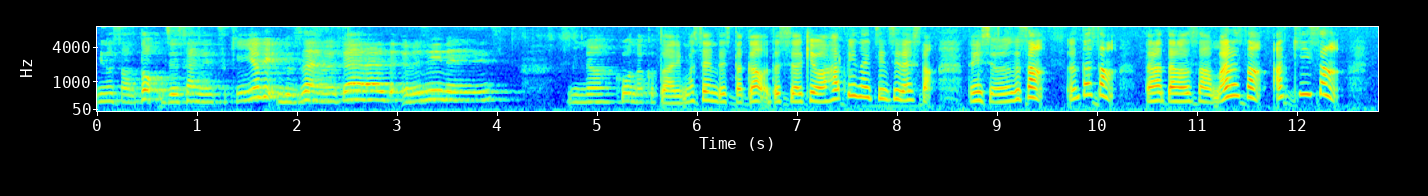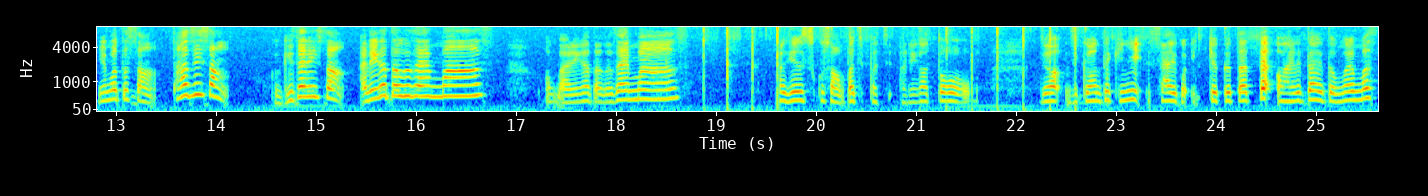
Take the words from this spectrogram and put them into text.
皆さんと13日金曜日無罪迎えられて嬉しいですみんな不幸なことありませんでしたか？私は今日はハッピーな一日でした。天使うぐさんうんたさんタラタロさんまるさんアッキーさん山本さんタジさんごきざりさんありがとうございますおんありがとうございますパゲウスコさんパチパチありがとうじゃあ時間的に最後1曲歌って終わりたいと思います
